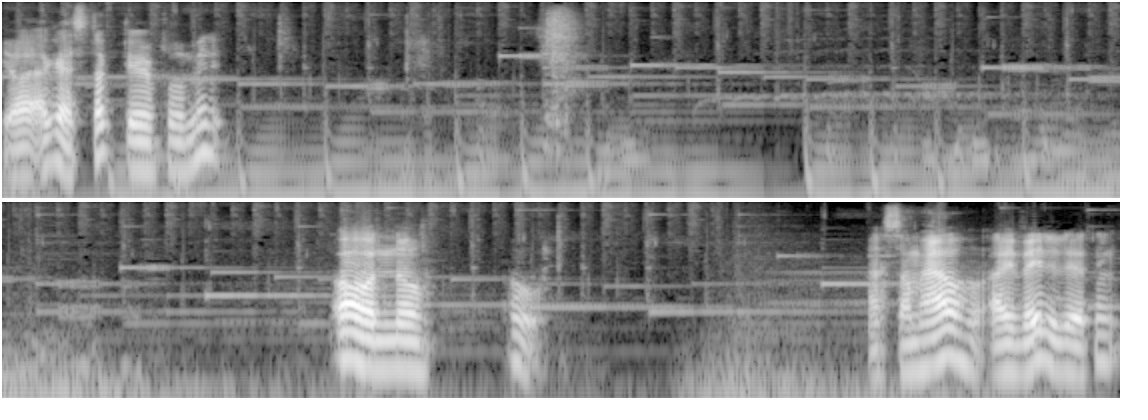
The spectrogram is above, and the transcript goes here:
Yo, I got stuck there for a minute. Oh no. Oh. Somehow I evaded it, I think.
